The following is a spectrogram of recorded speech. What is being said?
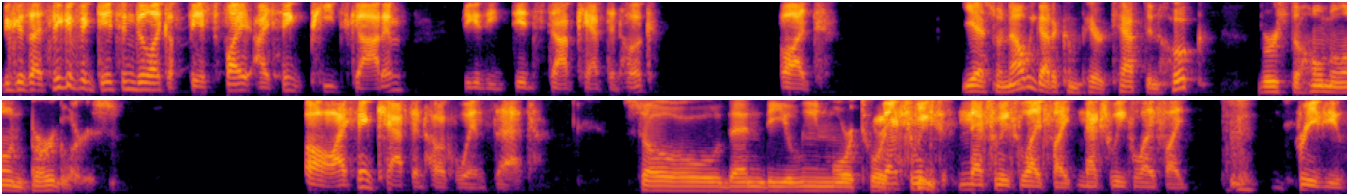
Because I think if it gets into like a fist fight, I think Pete's got him because he did stop Captain Hook. But Yeah, so now we got to compare Captain Hook versus the Home Alone burglars. oh, I think Captain Hook wins that. So then do you lean more towards next Pete? week's next week's lite fight. Next week lite fight preview.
